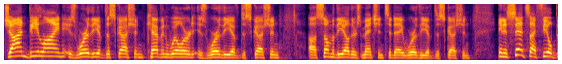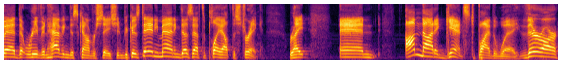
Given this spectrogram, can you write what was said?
John Beilein is worthy of discussion. Kevin Willard is worthy of discussion. Uh, some of the others mentioned today worthy of discussion. In a sense, I feel bad that we're even having this conversation because Danny Manning does have to play out the string, right? And I'm not against, by the way. There are,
